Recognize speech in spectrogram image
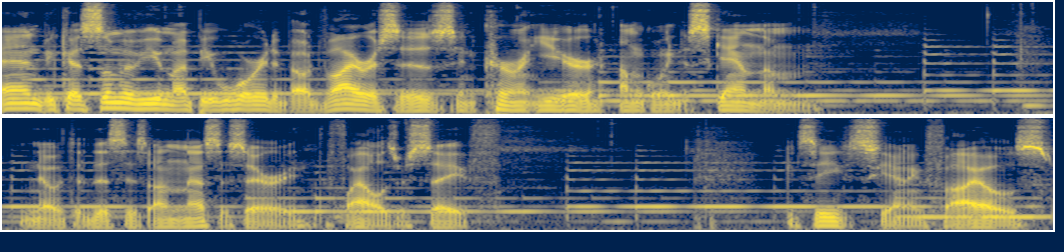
And because some of you might be worried about viruses in current year, I'm going to scan them. Note that this is unnecessary, the files are safe. You can see scanning files.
